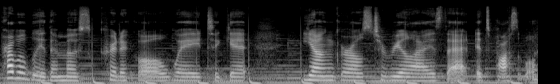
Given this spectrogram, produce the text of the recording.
probably the most critical way to get young girls to realize that it's possible.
